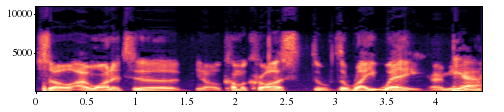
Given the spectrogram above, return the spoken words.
So I wanted to, you know, come across the, the right way. I mean, Yeah.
